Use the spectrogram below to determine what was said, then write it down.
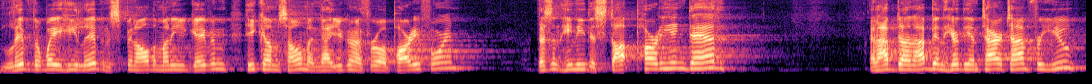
lived the way he lived and spent all the money you gave him. He comes home and now you're going to throw a party for him? Doesn't he need to stop partying, Dad? And I've done, I've been here the entire time for you.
